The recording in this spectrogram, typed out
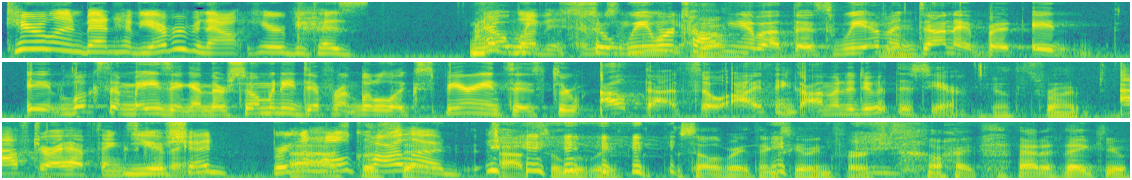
Carolyn, Ben, have you ever been out here? Because I love we, it. so we were year. talking about this. We haven't done it, but it it looks amazing, and there's so many different little experiences throughout that. So I think I'm going to do it this year Yeah, that's right. after I have Thanksgiving. You Thanksgiving. should bring a I was whole gonna say, carload. absolutely. Celebrate Thanksgiving first. All right, Hannah, thank you.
